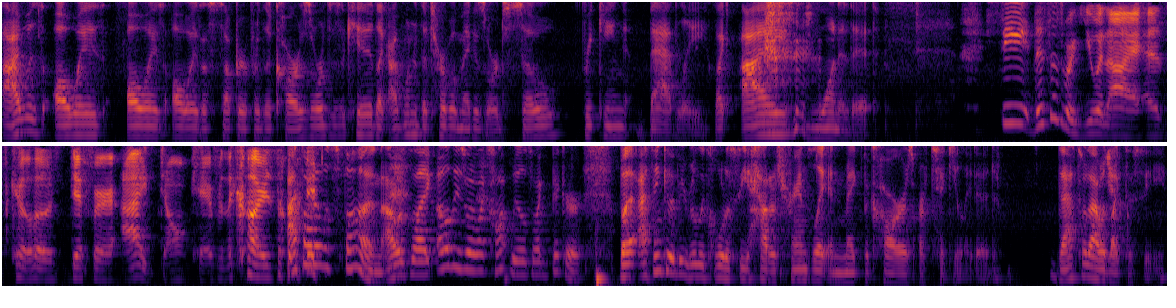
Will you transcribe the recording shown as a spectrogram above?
I was always, always, always a sucker for the car Zords as a kid. Like, I wanted the Turbo Megazord so freaking badly. Like, I wanted it. See, this is where you and I, as co-hosts, differ. I don't care for the cars. I thought it was fun. I was like, oh, these are like Hot Wheels, like bigger. But I think it would be really cool to see how to translate and make the cars articulated. That's what I would like to see.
